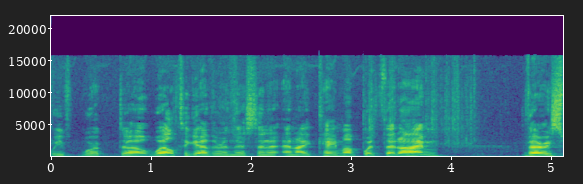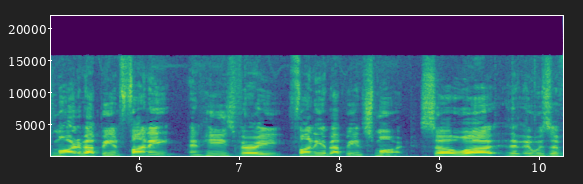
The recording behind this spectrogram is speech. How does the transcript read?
we've worked uh, well together in this, and, and I came up with that I'm very smart about being funny, and he's very funny about being smart. So uh, it was a,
